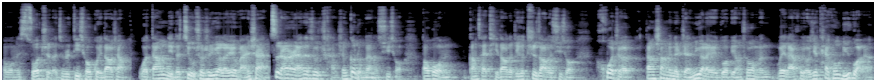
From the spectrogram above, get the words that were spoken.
我们所指的就是地球轨道上，我当你的基础设施越来越完善，自然而然的就产生各种各样的需求，包括我们刚才提到的这个制造的需求，或者当上面的人越来越多，比方说我们未来会有一些太空旅馆，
